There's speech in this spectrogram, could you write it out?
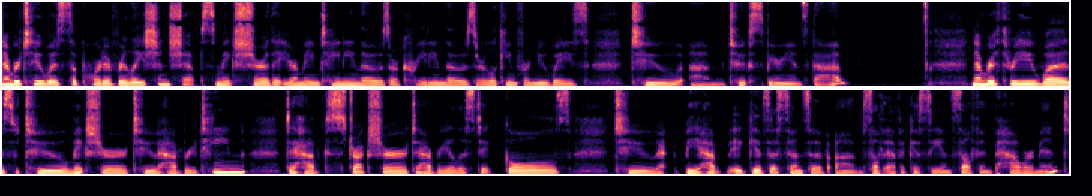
Number two was supportive relationships. Make sure that you're maintaining those or creating those or looking for new ways to um, to experience that. Number three was to make sure to have routine, to have structure, to have realistic goals, to be have. It gives a sense of um, self efficacy and self empowerment,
